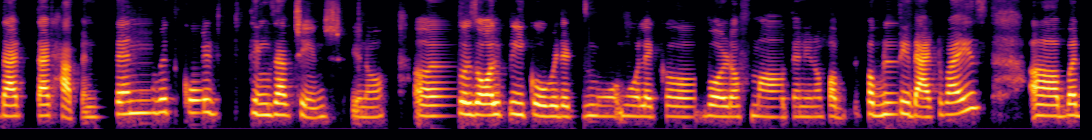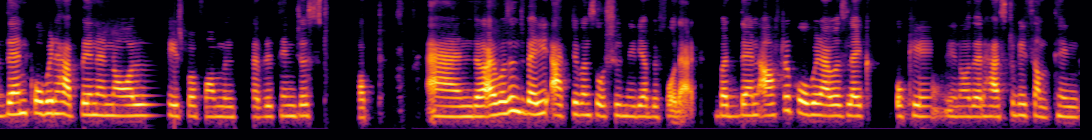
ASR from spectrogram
that that happened. Then with covid things have changed you know. Uh, it was all pre covid it's more more like a word of mouth and you know pub- publicity that wise. Uh, but then covid happened and all stage performance everything just stopped. And uh, i wasn't very active on social media before that. But then after covid i was like okay you know there has to be something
